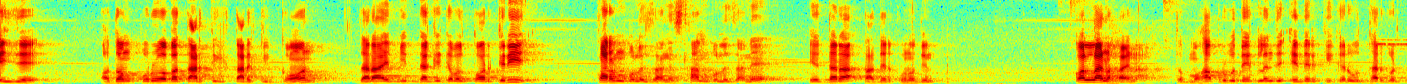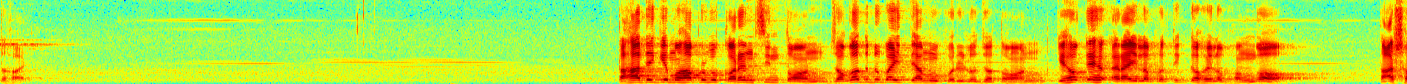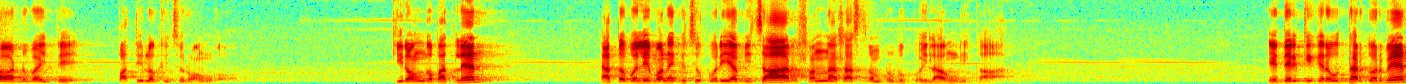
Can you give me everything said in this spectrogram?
এই যে অদম পড়ুয়া বা তার্কিক, তার্কিকগণ, যারা এই বিদ্যাকে কেবল তর্কেরই কারণ বলে জানে, স্থান বলে জানে, এর দ্বারা তাদের কোনোদিন কল্যাণ হয় না। তো মহাপ্রভু দেখলেন যে এদের কী করে উদ্ধার করতে হয়। তাহাদিকে মহাপ্রভু করেন চিন্তন, জগৎ ডুবাইতে আমু করিল যতন, কেহ কেহ এড়াইল, প্রতিজ্ঞ হইল ভঙ্গ, তা সহ ডুবাইতে পাতিল কিছু রঙ্গ। কি রঙ্গ পাতলেন? এত বলি মনে কিছু করিয়া বিচার সন্ন্যাস আশ্রম প্রভু কইলা অঙ্গীকার এদের কি করে উদ্ধার করবেন?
